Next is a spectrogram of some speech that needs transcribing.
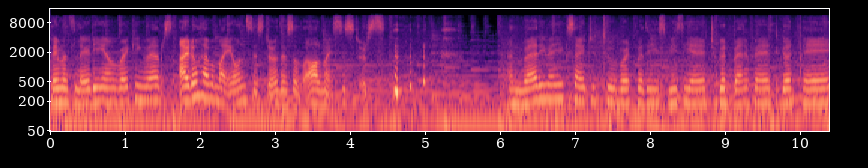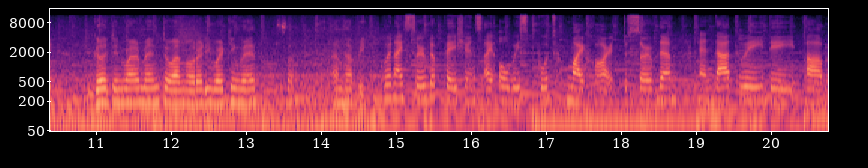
famous lady I'm working with. I don't have my own sister, this is all my sisters. I'm very, very excited to work with these VCH, good benefit, good pay, good environment I'm already working with, so I'm happy. When I serve the patients, I always put my heart to serve them and that way they um,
